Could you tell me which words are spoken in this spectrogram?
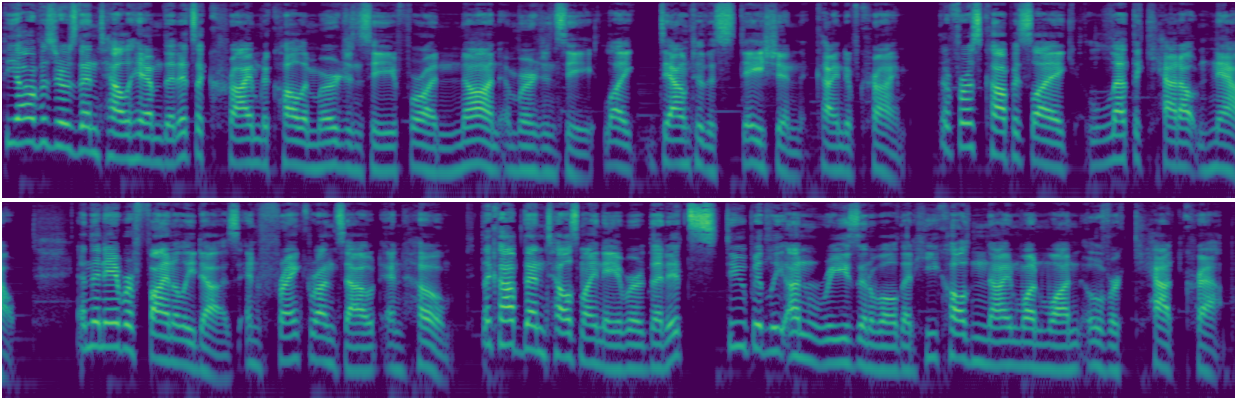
The officers then tell him that it's a crime to call emergency for a non emergency, like down to the station kind of crime. The first cop is like, Let the cat out now. And the neighbor finally does, and Frank runs out and home. The cop then tells my neighbor that it's stupidly unreasonable that he called 911 over cat crap.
